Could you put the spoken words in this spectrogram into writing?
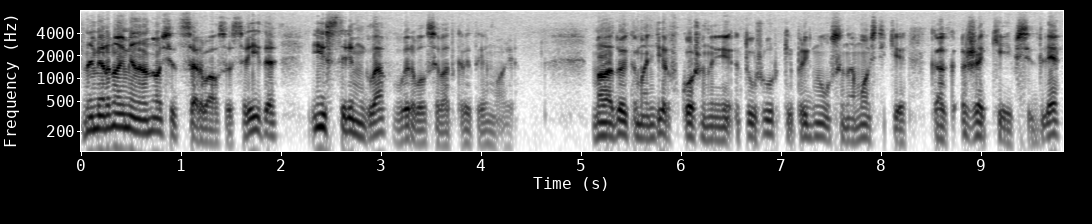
Номерной миноносец сорвался с рейда и стремглав вырвался в открытое море. Молодой командир в кожаной тужурке пригнулся на мостике, как жакей в седле,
